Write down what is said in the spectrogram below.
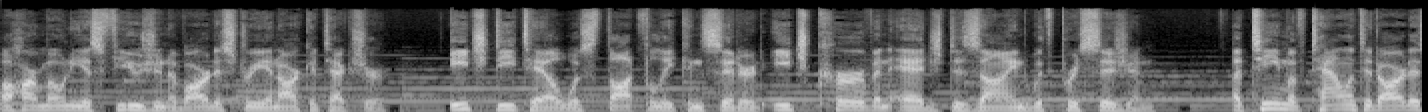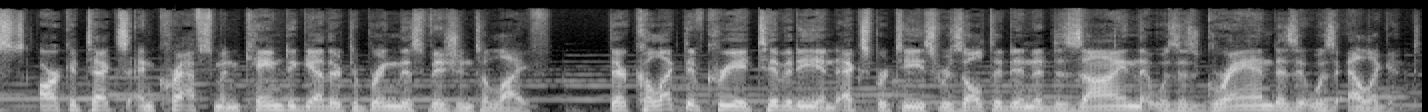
a harmonious fusion of artistry and architecture. Each detail was thoughtfully considered, each curve and edge designed with precision. A team of talented artists, architects, and craftsmen came together to bring this vision to life. Their collective creativity and expertise resulted in a design that was as grand as it was elegant.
